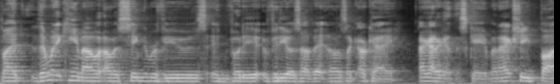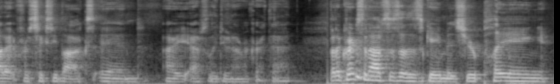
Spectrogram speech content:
But then when it came out, I was seeing the reviews and video- videos of it, and I was like, okay, I gotta get this game. And I actually bought it for sixty bucks, and I absolutely do not regret that. But a quick synopsis of this game is: you're playing,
